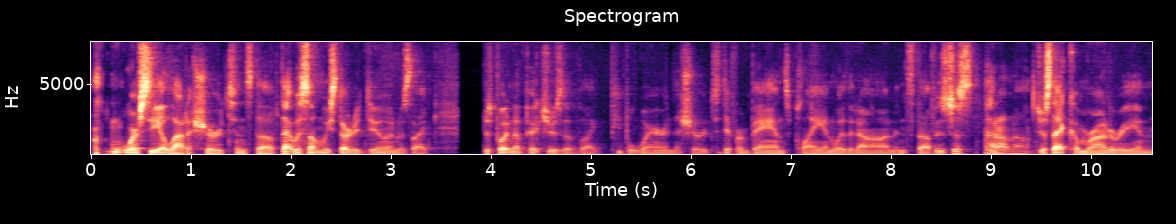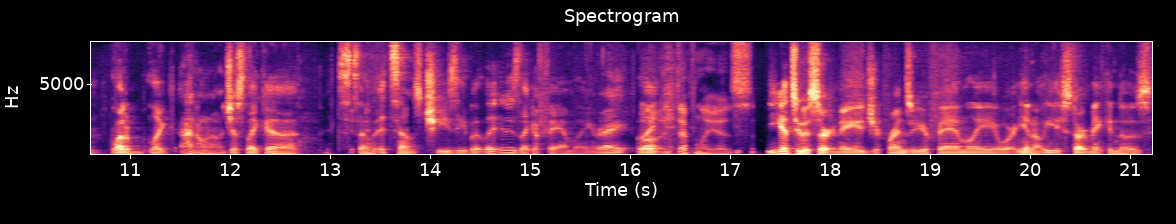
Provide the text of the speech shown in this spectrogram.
or see a lot of shirts and stuff. That was something we started doing was like, just putting up pictures of like people wearing the shirts, different bands playing with it on and stuff. It's just I don't know, just that camaraderie and a lot of like I don't know, just like a it sounds it sounds cheesy, but it is like a family, right? Like well, it definitely is. You get to a certain age, your friends are your family, or you know, you start making those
